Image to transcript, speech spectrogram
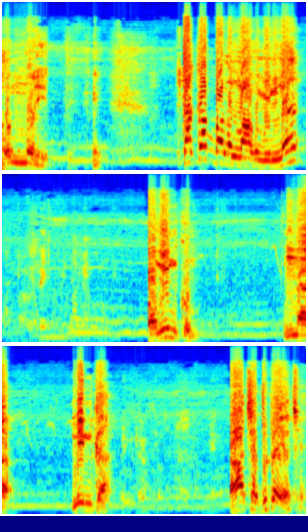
ধন্য ঈদ। তাকাব্বাল আল্লাহ মিন্না অমিনকুম না, মিনকা। আচ্ছা দুটাই আছে।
